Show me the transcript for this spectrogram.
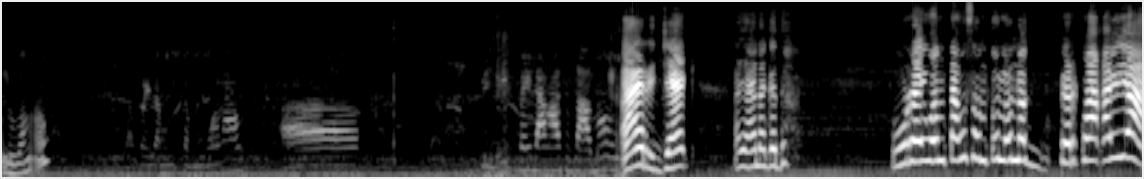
luwang oh. Ah. Ay, reject. Ayan, agad. Uray, 1,000 tulo nagperkwa kayo ya.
